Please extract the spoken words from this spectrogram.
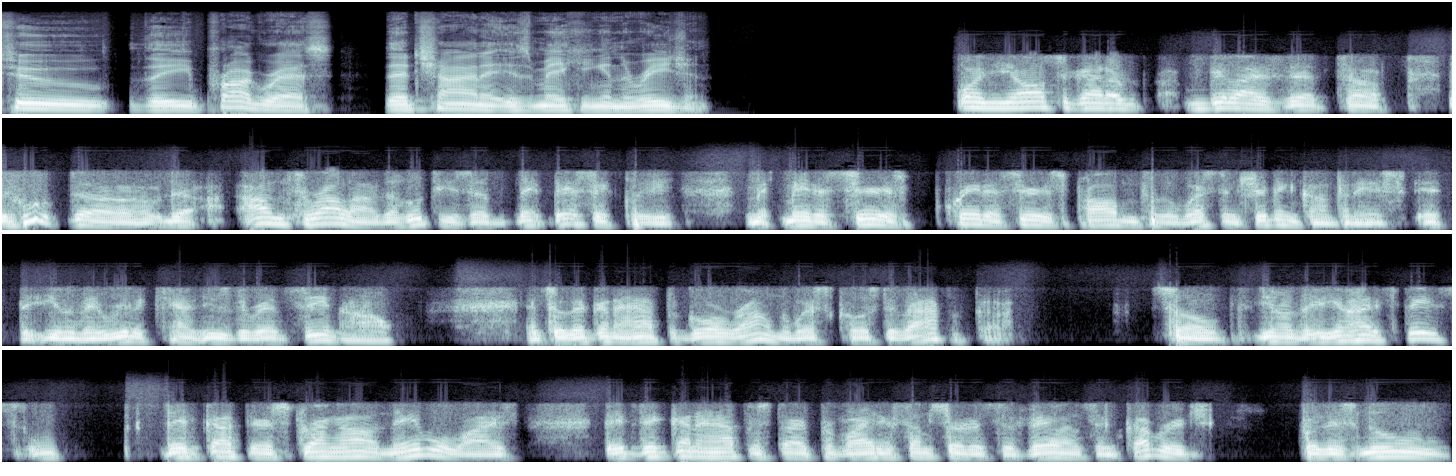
to the progress that China is making in the region. Well, you also got to realize that uh, the, the the the Houthis, have basically made a serious, create a serious problem for the Western shipping companies. It, you know, they really can't use the Red Sea now, and so they're going to have to go around the west coast of Africa. So, you know, the United States, they've got their strung out naval wise. They, they're going to have to start providing some sort of surveillance and coverage for this new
